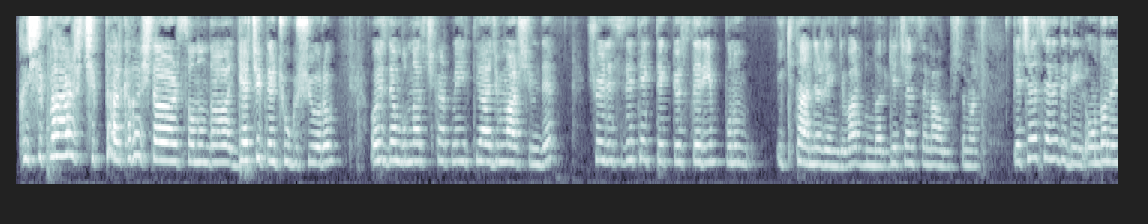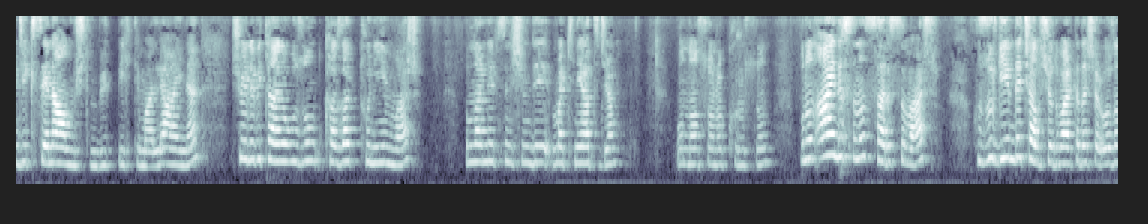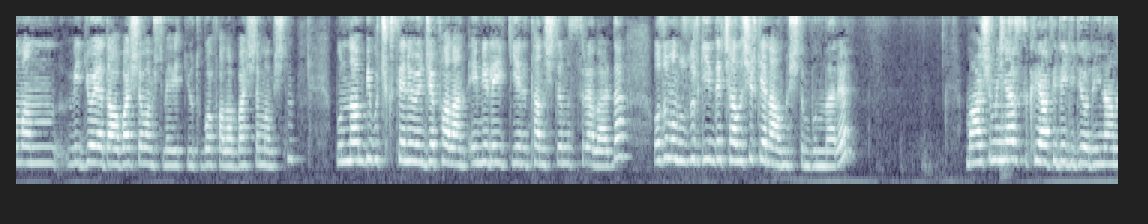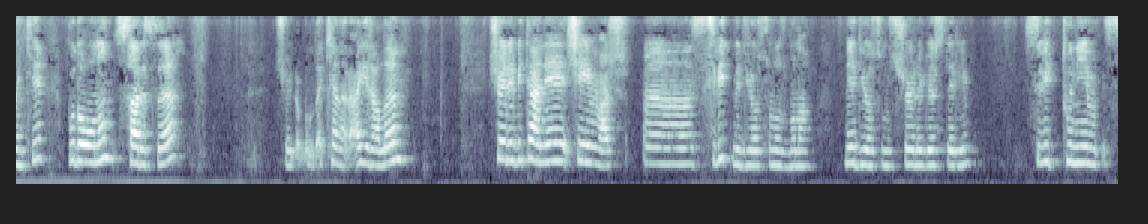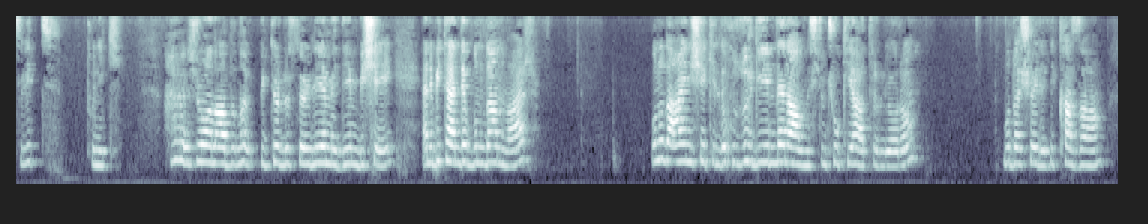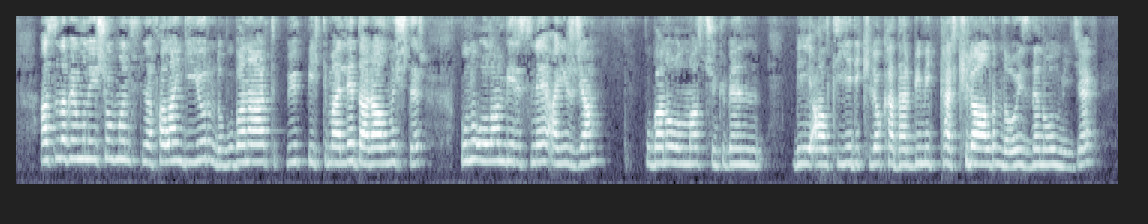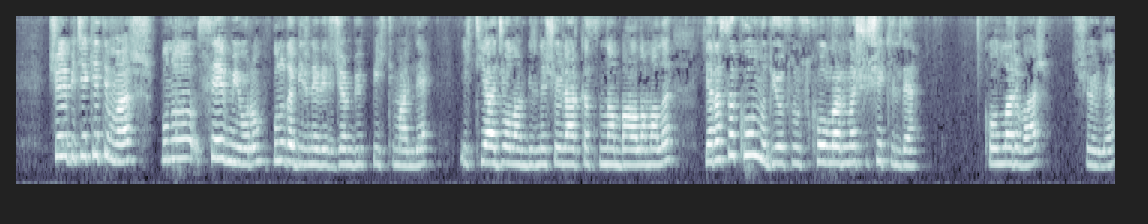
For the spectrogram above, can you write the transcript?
Kışlıklar çıktı arkadaşlar sonunda. Gerçekten çok üşüyorum. O yüzden bunları çıkartmaya ihtiyacım var şimdi. Şöyle size tek tek göstereyim. Bunun iki tane rengi var. Bunları geçen sene almıştım artık. Geçen sene de değil ondan önceki sene almıştım büyük bir ihtimalle aynen. Şöyle bir tane uzun kazak tuniğim var. Bunların hepsini şimdi makineye atacağım. Ondan sonra kurusun. Bunun aynısının sarısı var. Huzur giyimde çalışıyordum arkadaşlar. O zaman videoya daha başlamamıştım. Evet YouTube'a falan başlamamıştım. Bundan bir buçuk sene önce falan Emir'le ilk yeni tanıştığımız sıralarda o zaman huzur giyimde çalışırken almıştım bunları. Maaşımın yarısı kıyafete gidiyordu inanın ki. Bu da onun sarısı. Şöyle bunu da kenara ayıralım. Şöyle bir tane şeyim var. Ee, sivit mi diyorsunuz buna? Ne diyorsunuz? Şöyle göstereyim. Sivit tunim, sivit tunik. Şu an adını bir türlü söyleyemediğim bir şey. Yani bir tane de bundan var. Bunu da aynı şekilde huzur giyimden almıştım. Çok iyi hatırlıyorum. Bu da şöyle bir kazağım. Aslında ben bunu eşofman üstüne falan giyiyorum da bu bana artık büyük bir ihtimalle daralmıştır. Bunu olan birisine ayıracağım. Bu bana olmaz çünkü ben bir 6-7 kilo kadar bir miktar kilo aldım da o yüzden olmayacak. Şöyle bir ceketim var. Bunu sevmiyorum. Bunu da birine vereceğim büyük bir ihtimalle. İhtiyacı olan birine şöyle arkasından bağlamalı. Yarasa kol mu diyorsunuz kollarına şu şekilde. Kolları var. Şöyle.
